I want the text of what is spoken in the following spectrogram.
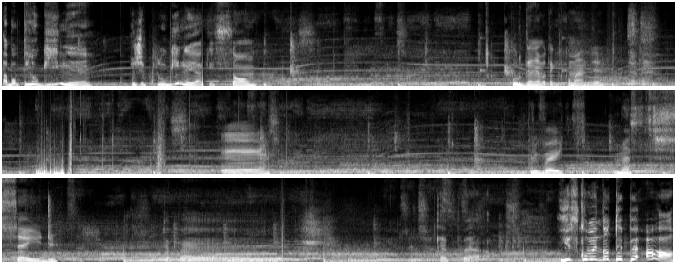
Albo pluginy. Może pluginy jakieś są. Kurde, nie ma takiej komendy. Yy... Private message. TP... TPA. Jest komenda TPA!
